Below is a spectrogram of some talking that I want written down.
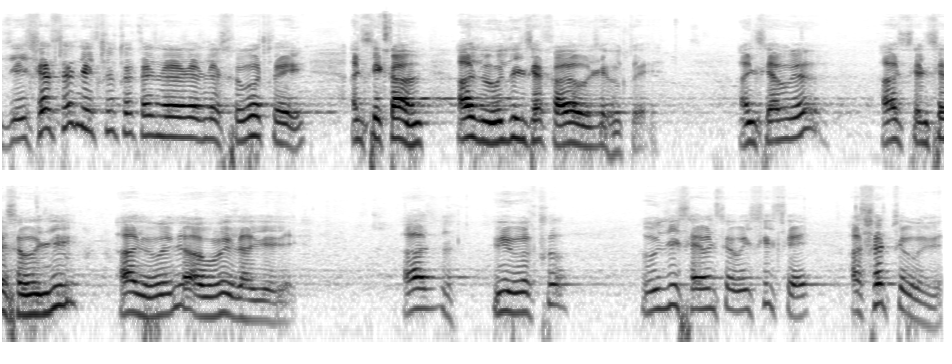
देशाचं नेतृत्व करणाऱ्यांना सोबत नाही आणि ते काम आज मोदींच्या काळामध्ये होतं आहे आणि त्यामुळे आज त्यांच्या संबंधी आज बोलणं अवघड झालेले आज मी बघतो मोदी साहेबांचं वैशिष्ट्य आहे असत्य बोललं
